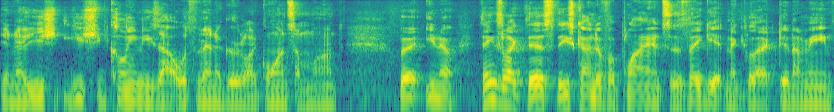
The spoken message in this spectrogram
you know you sh- you should clean these out with vinegar like once a month. But you know things like this, these kind of appliances, they get neglected. I mean,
